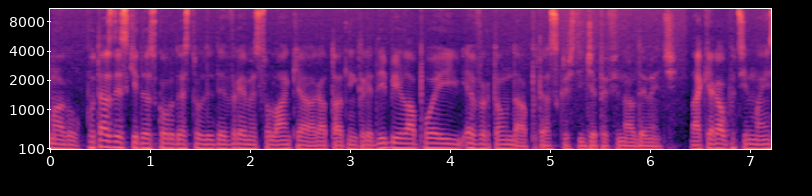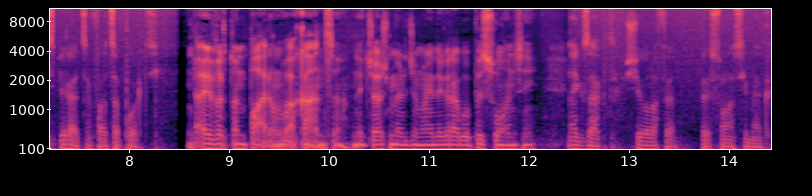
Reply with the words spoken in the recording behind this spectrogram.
mă rog, putea să deschidă scorul destul de devreme, Solanke a ratat incredibil, apoi Everton, da, putea să câștige pe final de meci. Dacă erau puțin mai inspirați în fața porții. Da, Everton pare în vacanță, deci aș merge mai degrabă pe Swansea. Exact, și eu la fel, pe Swansea merg.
